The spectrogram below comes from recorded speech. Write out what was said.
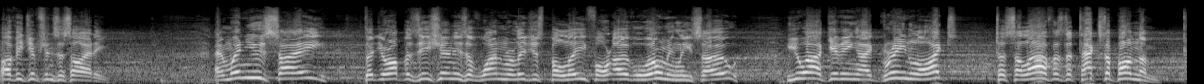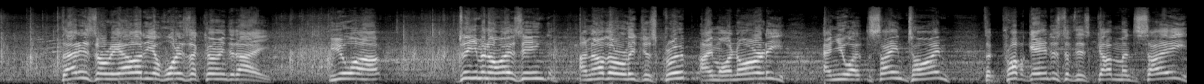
of Egyptian society. And when you say that your opposition is of one religious belief or overwhelmingly so, you are giving a green light to Salafist attacks upon them. That is the reality of what is occurring today. You are demonising another religious group, a minority, and you at the same time, the propagandists of this government say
